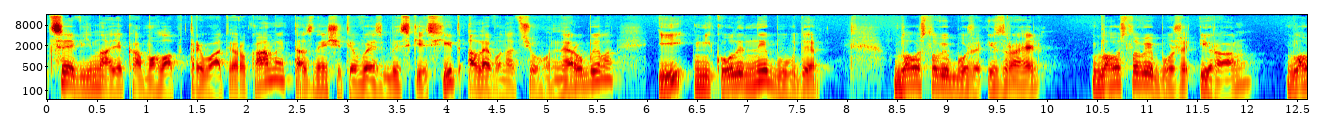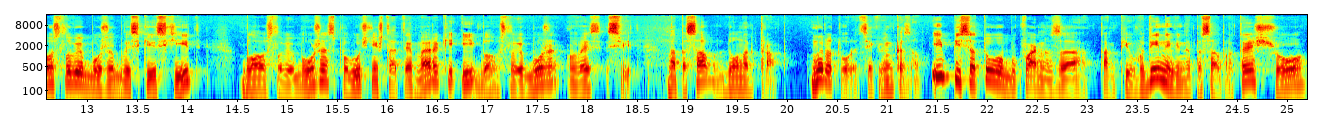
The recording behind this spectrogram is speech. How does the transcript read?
Це війна, яка могла б тривати роками та знищити весь близький схід, але вона цього не робила і ніколи не буде. Благослови Боже Ізраїль. Благослови Боже Іран, благослови Боже Близький Схід, благослови Боже Сполучені Штати Америки і благослови Боже весь світ. Написав Дональд Трамп. Миротворець, як він казав. І після того, буквально за там півгодини, він написав про те, що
